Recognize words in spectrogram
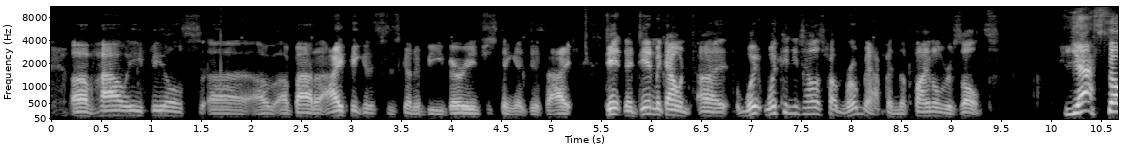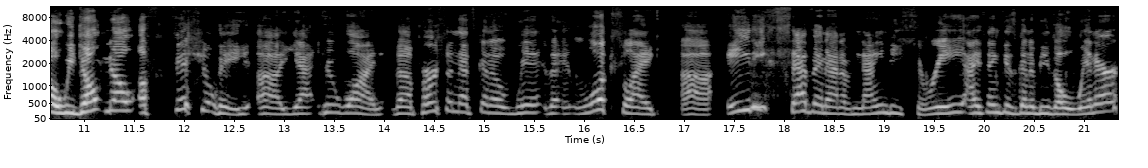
of how he feels uh, about it. I think this is going to be very interesting. And just I, Dan, Dan McGowan, uh, what what can you tell us about Rhode Map and the final results? Yeah, so we don't know officially uh, yet who won. The person that's going to win, it looks like uh, 87 out of 93, I think, is going to be the winner.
